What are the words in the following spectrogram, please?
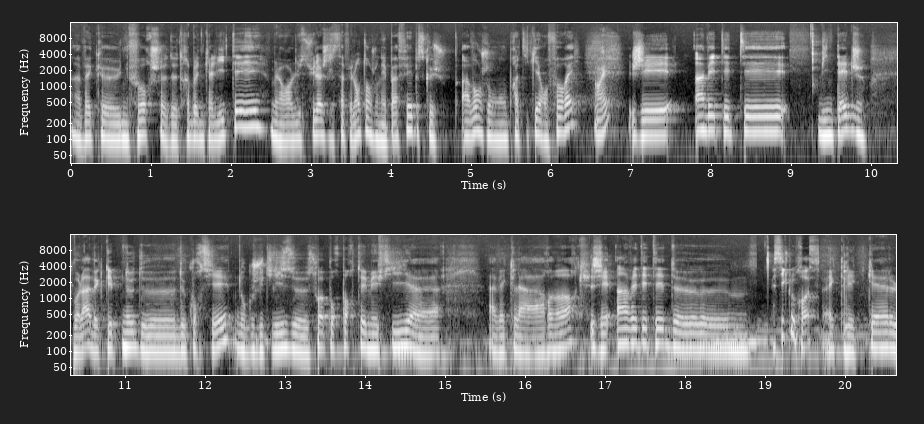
avec euh, une fourche de très bonne qualité. Mais alors, lui, celui-là, ça fait longtemps que j'en ai pas fait parce que je- avant, j'en pratiquais en forêt. Ouais. J'ai un VTT vintage, voilà, avec des pneus de, de coursier. Donc j'utilise euh, soit pour porter mes filles euh, avec la remorque. J'ai un VTT de euh, cyclocross avec lesquels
